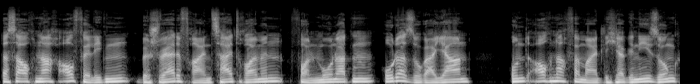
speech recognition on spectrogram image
dass auch nach auffälligen, beschwerdefreien Zeiträumen von Monaten oder sogar Jahren und auch nach vermeintlicher Genesung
